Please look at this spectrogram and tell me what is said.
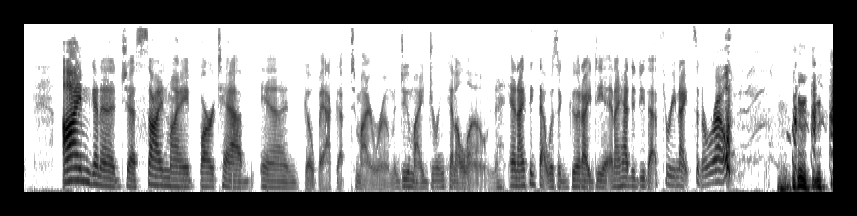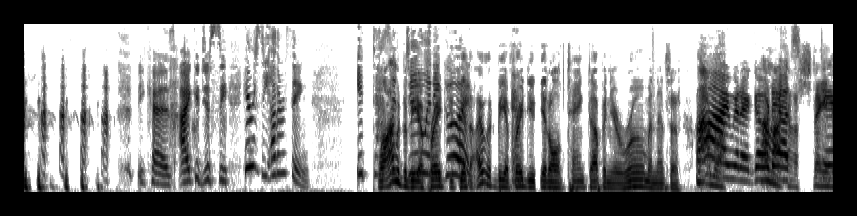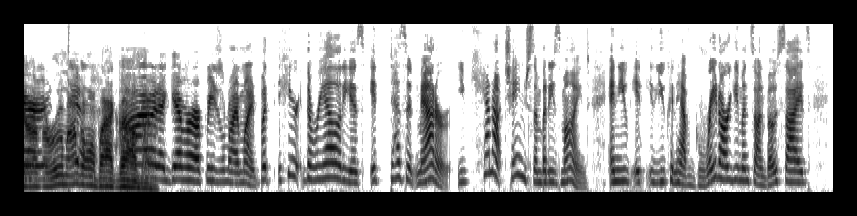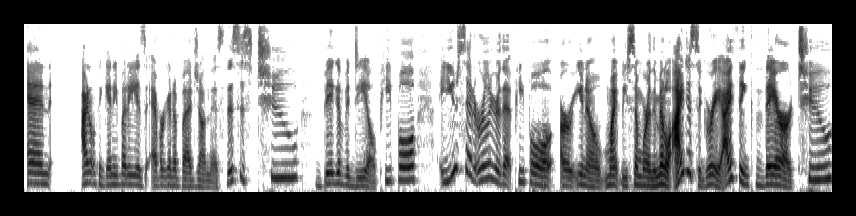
I'm going to just sign my bar tab and go back up to my room and do my drinking alone. And I think that was a good idea. And I had to do that three nights in a row. because I could just see. Here's the other thing. It doesn't well, I would do be afraid good. get. I would be afraid you'd get all tanked up in your room and then say, I'm gonna go I'm not downstairs. gonna stay here in the room. I'm Yeah. going back down I'm there." gonna give her a piece of my mind. But here, the reality is, it doesn't matter. You cannot change somebody's mind, and you it, you can have great arguments on both sides, and I don't think anybody is ever going to budge on this. This is too big of a deal. People, you said earlier that people are, you know, might be somewhere in the middle. I disagree. I think there are two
